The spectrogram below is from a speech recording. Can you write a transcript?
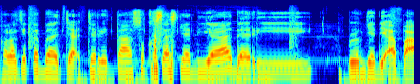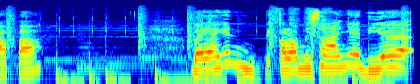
kalau kita baca cerita suksesnya dia dari belum jadi apa-apa, bayangin kalau misalnya dia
